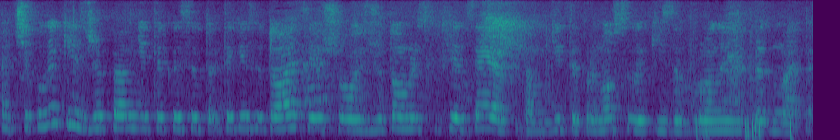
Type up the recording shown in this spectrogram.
А чи були якісь вже певні такі, такі ситуації, що ось в Житомирських ліцеях там діти приносили якісь заборонені предмети?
